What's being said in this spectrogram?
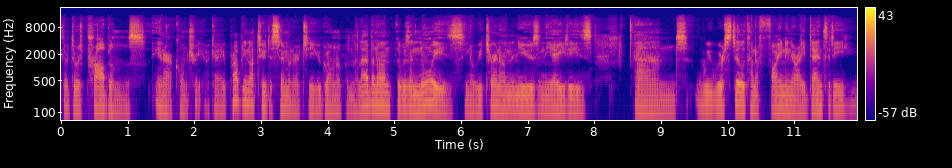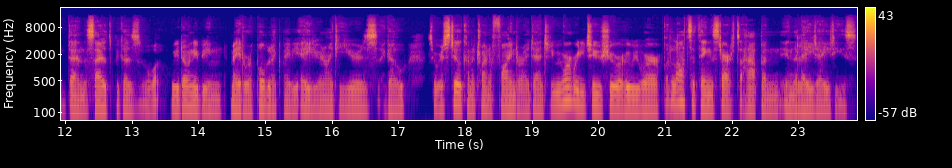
that there was problems in our country. Okay, probably not too dissimilar to you growing up in the Lebanon. There was a noise. You know, we turn on the news in the eighties, and we were still kind of finding our identity down the south because we'd only been made a republic maybe 80 or 90 years ago so we we're still kind of trying to find our identity we weren't really too sure who we were but lots of things started to happen in the late 80s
